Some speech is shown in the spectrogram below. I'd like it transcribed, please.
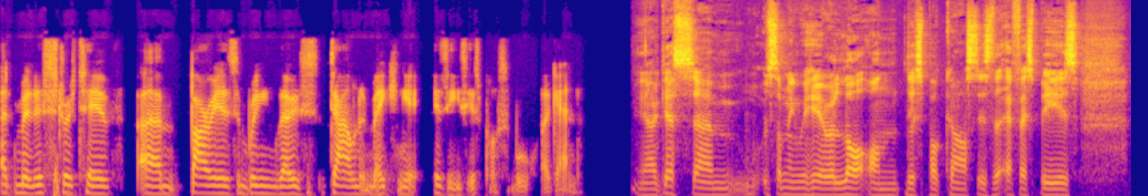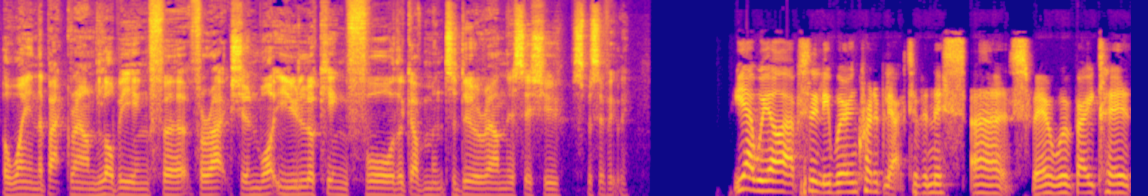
administrative um, barriers and bringing those down and making it as easy as possible again. Yeah, I guess um, something we hear a lot on this podcast is that FSB is away in the background lobbying for, for action. What are you looking for the government to do around this issue specifically? Yeah, we are absolutely. We're incredibly active in this uh, sphere. We're very clear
